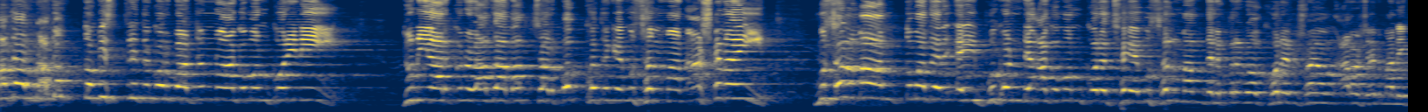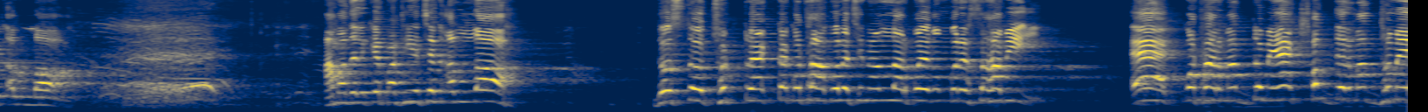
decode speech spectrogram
রাজার রাজত্ব বিস্তৃত করবার জন্য আগমন করিনি। দুনিয়ার কোন রাজা বাদশার পক্ষ থেকে মুসলমান আসে নাই। মুসলমান তোমাদের এই ভূখণ্ডে আগমন করেছে। মুসলমানদের প্রেরক হলেন স্বয়ং আরসের মালিক আল্লাহ। আমাদেরকে পাঠিয়েছেন আল্লাহ। দোস্ত, ছোট্ট একটা কথা বলেছেন আল্লাহর পয়গম্বরের সাহাবি। এক কথার মাধ্যমে, এক শব্দের মাধ্যমে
